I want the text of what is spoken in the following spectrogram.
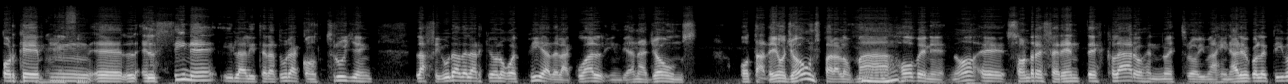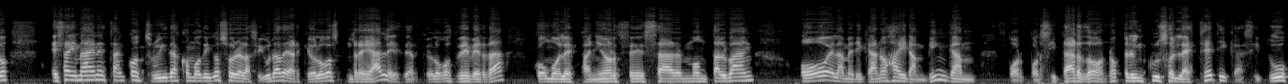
porque mm, el, el cine y la literatura construyen la figura del arqueólogo espía, de la cual Indiana Jones o Tadeo Jones para los más jóvenes, ¿no? Eh, son referentes claros en nuestro imaginario colectivo. Esas imágenes están construidas, como digo, sobre la figura de arqueólogos reales, de arqueólogos de verdad, como el español César Montalbán o el americano Hiram Bingham, por, por citar dos, ¿no? Pero incluso en la estética, si tú,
